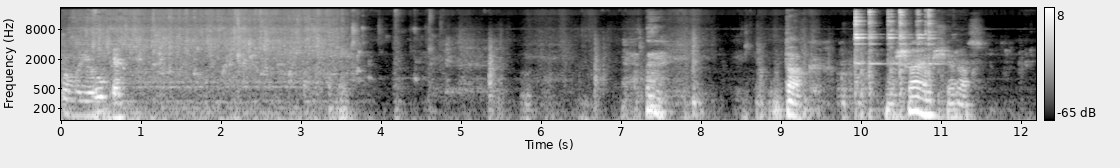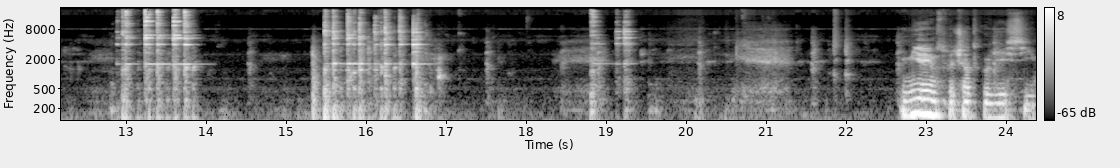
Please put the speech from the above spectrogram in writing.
Помию руки. Так, мішаємо ще раз. Міряємо спочатку EC.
